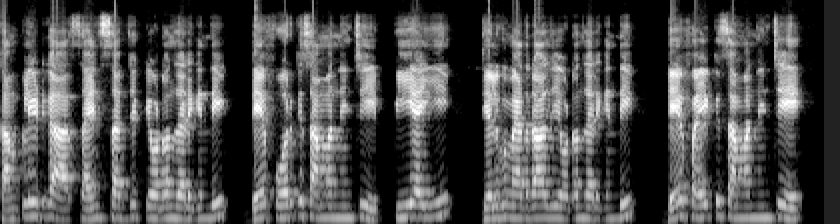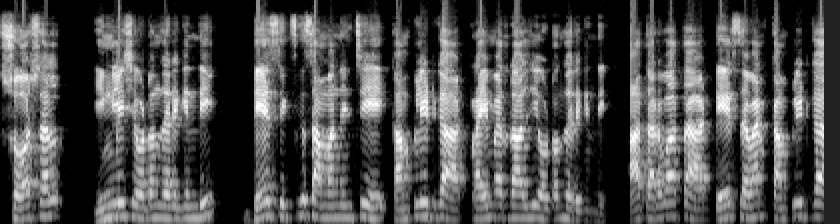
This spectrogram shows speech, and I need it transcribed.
కంప్లీట్గా సైన్స్ సబ్జెక్ట్ ఇవ్వడం జరిగింది. డే ఫోర్కి సంబంధించి పిఐఈ తెలుగు మెథడాలజీ ఇవ్వడం జరిగింది. డే ఫైవ్కి సంబంధించి సోషల్ ఇంగ్లీష్ ఇవ్వడం జరిగింది. డే సిక్స్కి సంబంధించి కంప్లీట్గా ట్రై మెథడాలజీ ఇవ్వడం జరిగింది. ఆ తర్వాత డే సెవెన్ కంప్లీట్గా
